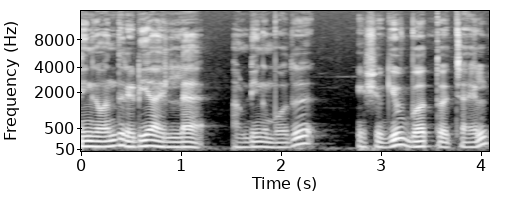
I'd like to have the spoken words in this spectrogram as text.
நீங்கள் வந்து ரெடியாக இல்லை. அப்படிங்கும்போது you should give birth to child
